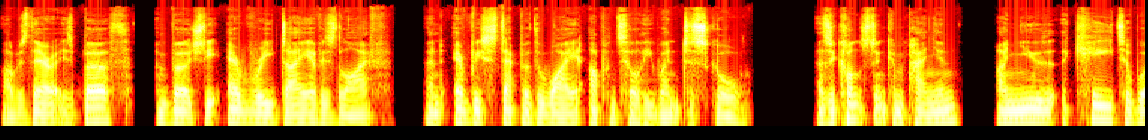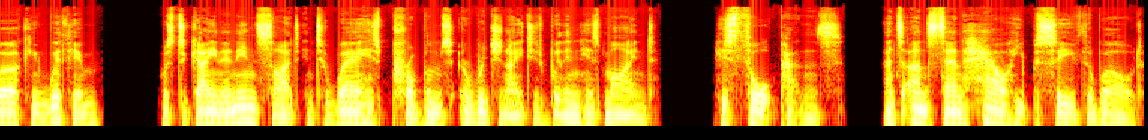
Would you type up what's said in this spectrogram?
I was there at his birth and virtually every day of his life, and every step of the way up until he went to school. As a constant companion, I knew that the key to working with him was to gain an insight into where his problems originated within his mind, his thought patterns, and to understand how he perceived the world.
